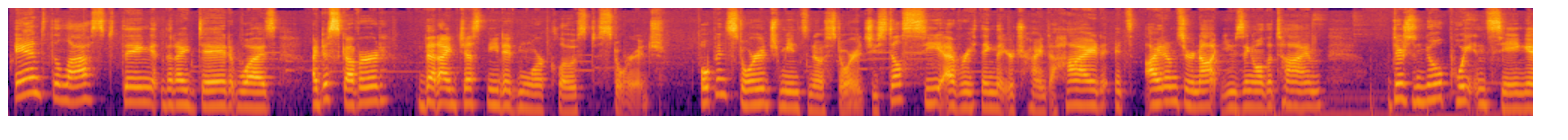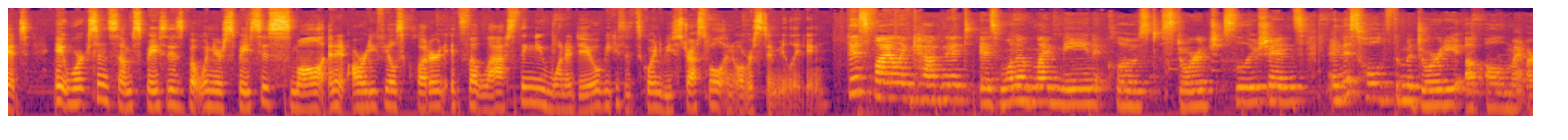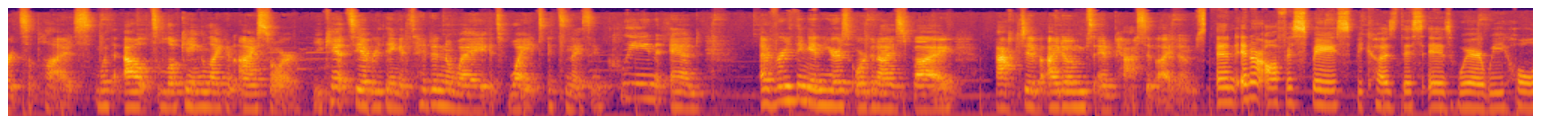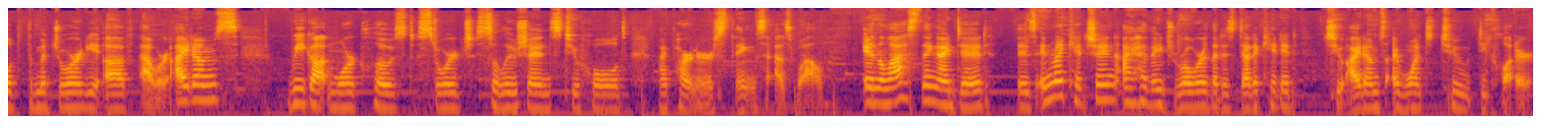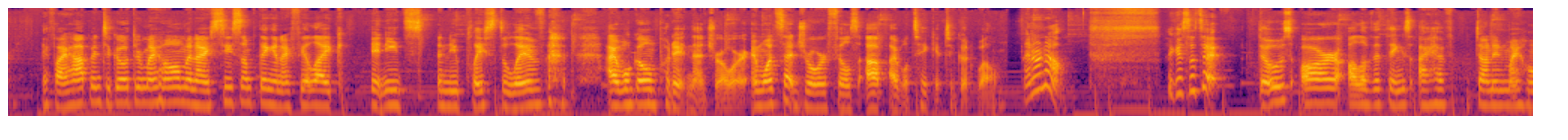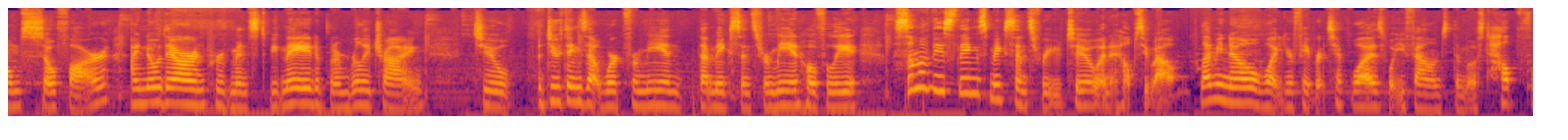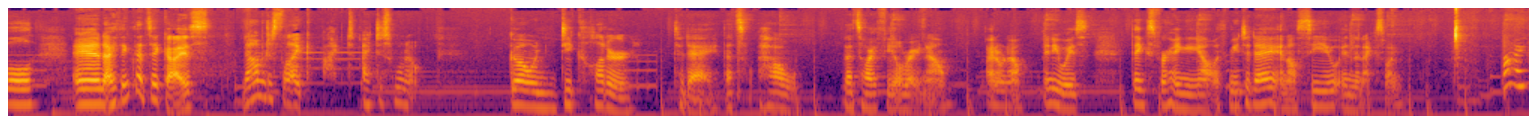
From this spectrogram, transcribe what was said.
And the last thing that I did was I discovered that I just needed more closed storage. Open storage means no storage. You still see everything that you're trying to hide. It's items you're not using all the time. There's no point in seeing it it works in some spaces, but when your space is small and it already feels cluttered, it's the last thing you want to do because it's going to be stressful and overstimulating. This filing cabinet is one of my main closed storage solutions, and this holds the majority of all of my art supplies without looking like an eyesore. You can't see everything, it's hidden away, it's white, it's nice and clean, and everything in here is organized by active items and passive items. And in our office space, because this is where we hold the majority of our items, we got more closed storage solutions to hold my partner's things as well. And the last thing I did is in my kitchen, I have a drawer that is dedicated to items I want to declutter. If I happen to go through my home and I see something and I feel like it needs a new place to live, I will go and put it in that drawer. And once that drawer fills up, I will take it to Goodwill. I don't know. I guess that's it. Those are all of the things I have done in my home so far. I know there are improvements to be made, but I'm really trying to do things that work for me and that make sense for me and hopefully some of these things make sense for you too and it helps you out. Let me know what your favorite tip was, what you found the most helpful, and I think that's it guys. Now I'm just like, I, I just want to go and declutter today. That's how that's how I feel right now. I don't know. Anyways, thanks for hanging out with me today and I'll see you in the next one. Bye.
